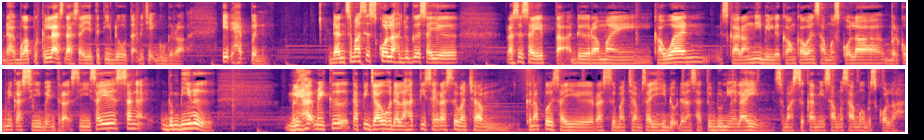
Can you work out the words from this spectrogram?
dah berapa kelas dah saya tertidur tak ada cikgu gerak. It happen. Dan semasa sekolah juga saya rasa saya tak ada ramai kawan. Sekarang ni bila kawan-kawan sama sekolah berkomunikasi berinteraksi saya sangat gembira melihat mereka tapi jauh dalam hati saya rasa macam kenapa saya rasa macam saya hidup dalam satu dunia lain semasa kami sama-sama bersekolah?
